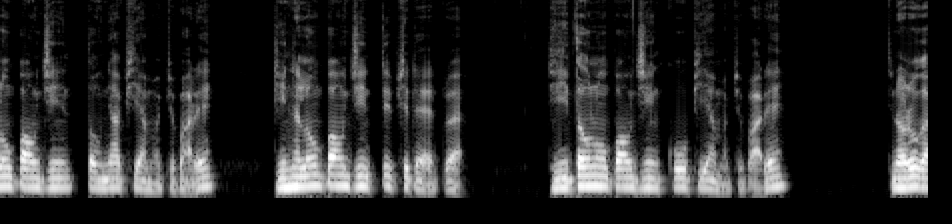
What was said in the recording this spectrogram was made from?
လုံးပေါင်းခြင်း၃ညဖြစ်ရမှာဖြစ်ပါတယ်။ဒီနှလုံးပေါင်းခြင်း၁ဖြစ်တဲ့အတွက်ဒီ၃လုံးပေါင်းခြင်း၉ဖြစ်ရမှာဖြစ်ပါတယ်။ကျွန်တော်တို့က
